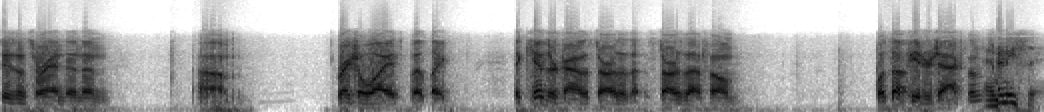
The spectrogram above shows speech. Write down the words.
Susan Sarandon, and um, Rachel Weisz." But like, the kids are kind of the stars of the stars of that film. What's up, Peter Jackson? And when he s-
